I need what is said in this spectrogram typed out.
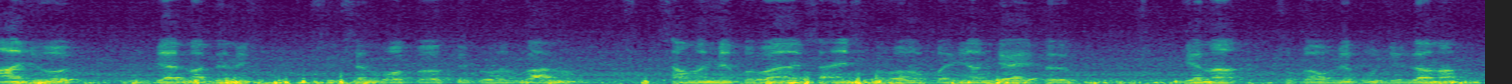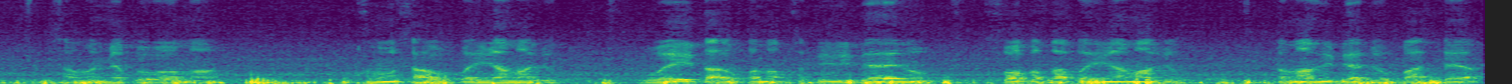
આજ રોજ ગુજરાત માધ્યમિક શિક્ષણ બોર્ડ તરફથી ધોરણ બારનું સામાન્ય પ્રવાહ અને સાયન્સ પ્રવાહનું પરિણામ જાહેર થયું. જેમાં છોટાઉદેપુર જિલ્લામાં સામાન્ય પ્રવાહમાં ઘણું સારું પરિણામ આવ્યું. કોઈ તાલુકામાં ખતી વિદ્યાલયનું સો ટકા પરિણામ આવ્યું. તમામ વિદ્યાર્થીઓ પાસ થયા.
